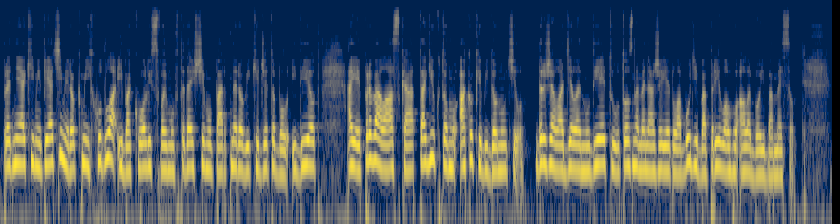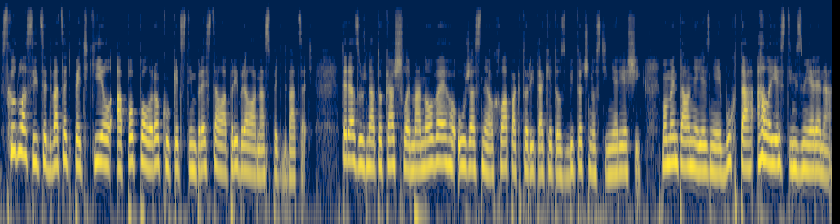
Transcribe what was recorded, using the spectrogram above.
Pred nejakými 5 rokmi chudla iba kvôli svojmu vtedajšiemu partnerovi, keďže to bol idiot a jej prvá láska tak ju k tomu ako keby donútil. Držala delenú dietu, to znamená, že jedla buď iba prílohu alebo iba meso. Schudla síce 25 kg a po pol roku, keď s tým prestala, pribrala naspäť 20. Teraz už na to kašle má nového úžasného chlapa, ktorý takéto zbytočnosti nerieši. Momentálne je z nej buchta, ale je s tým zmierená.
